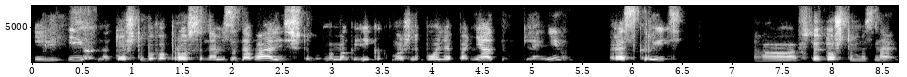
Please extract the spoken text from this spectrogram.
или их на то, чтобы вопросы нам задавались, чтобы мы могли как можно более понятно для них раскрыть а, все то, что мы знаем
